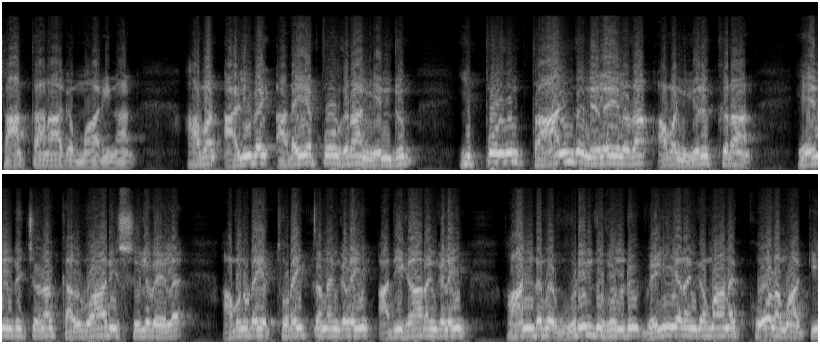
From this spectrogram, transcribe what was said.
சாத்தானாக மாறினான். அவன் அழிவை அடையப் போகிறான் என்றும் இப்பொழுதும் தாழ்ந்த நிலையில தான் அவன் இருக்கிறான். ஏனென்று சொன்னால் கல்வாரி சிலுவையில அவனுடைய துறைத்தனங்களையும் அதிகாரங்களையும் ஆண்டவர் உரிந்து கொண்டு வெளியரங்கமான கோலமாக்கி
